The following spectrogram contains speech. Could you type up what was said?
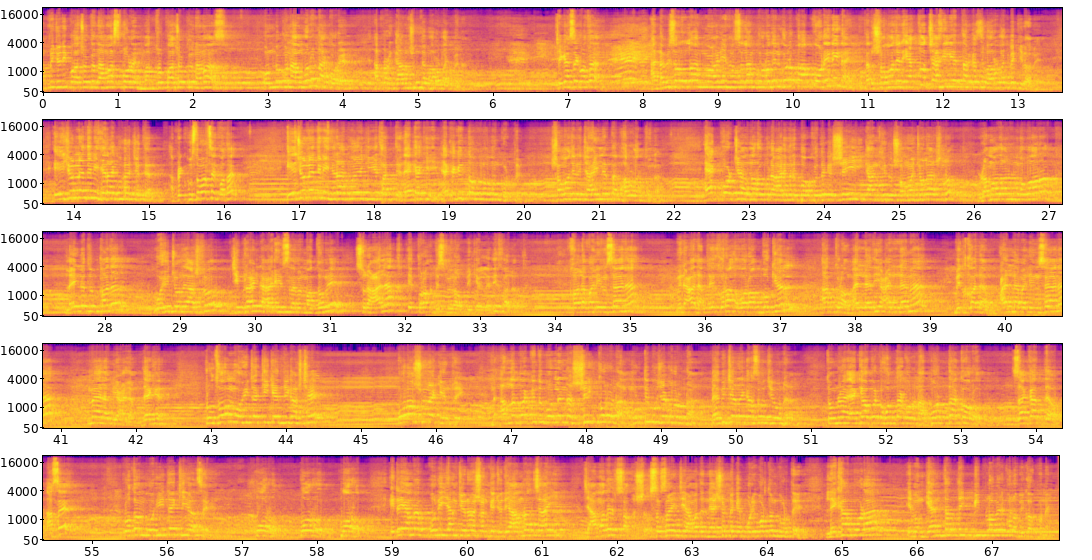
আপনি যদি পাঁচ ওয়াক্ত নামাজ পড়েন, মাত্র পাঁচ ওয়াক্ত নামাজ, অন্য কোনো আমলও না করেন, আপনার গান শুনতে ভালো লাগবে না। ঠিক আছে কথা? আর নবী সাল্লাল্লাহু আলাইহি ওয়াসাল্লাম কোনোদিন কোনো পাপ করেনই নাই। তার সমাজের এত জাহিলিয়াত তার কাছে ভালো লাগবে কীভাবে? এই জন্য তিনি হেরা গুহায় যেতেন। আপনি বুঝতে পারছেন কথা? এই জন্য তিনি হেরা গুহায় গিয়ে থাকতেন, একাকি, একাকিত্ব অবলম্বন করতেন। সমাজের জাহিলিয়াত তার ভালো লাগতো না। এক পর্যায়ে আল্লাহ রাব্বুল আলামিনের পক্ষ থেকে সেই কাঙ্ক্ষিত সময় চলে আসলো। রমাদান মুবারক, লাইলাতুল কদর ওহি চলে আসলো জিব্রাইল আলাইহিস সালামের মাধ্যমে সূরা আলাক ইকরা বিসমি রাব্বিকাল্লাযী খালাক খালাকাল ইনসানা من علق اقرأ وربك الأكرم الذي علم بالقلم علم الإنسان ما لم يعلم দেখেন প্রথম ওহিটা কি কেন্দ্রিক আসছে পড়াশোনা কেন্দ্রিক আল্লাহ পাক কিন্তু বললেন না শিরক করো না মূর্তি পূজা করো না ব্যবিচারের কাছেও যেও না তোমরা একে অপরকে হত্যা করো না পর্দা করো জাকাত দাও আছে প্রথম বহিতে কি আছে পড়ো পড়ো পড়ো এটাই আমরা বলি ইয়াং জেনারেশনকে যদি আমরা চাই যে আমাদের সোসাইটি আমাদের নেশনটাকে পরিবর্তন করতে, লেখাপড়ার এবং জ্ঞানতাত্ত্বিক বিপ্লবের কোনো বিকল্প নেই।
